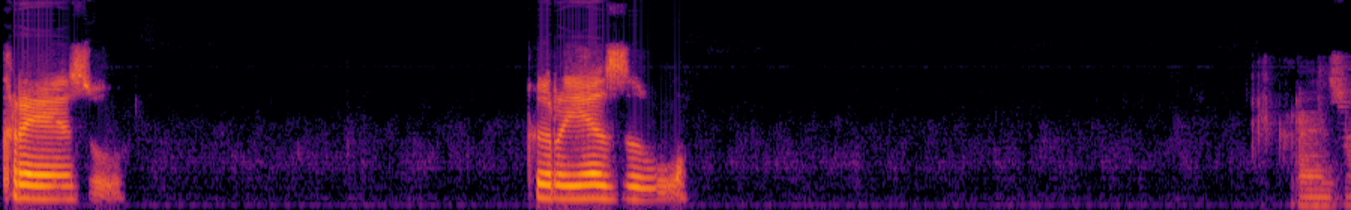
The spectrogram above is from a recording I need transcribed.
Crezu. Crezu. Crezu.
